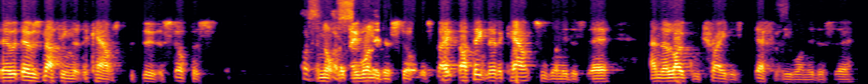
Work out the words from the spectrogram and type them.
There, there was nothing that the council could do to stop us. and not that they wanted to stop us. They, I think that the council wanted us there, and the local traders definitely wanted us there.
